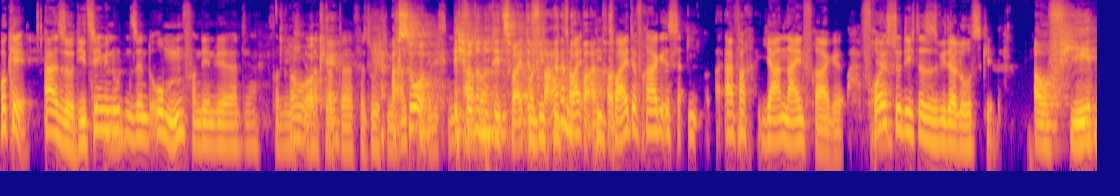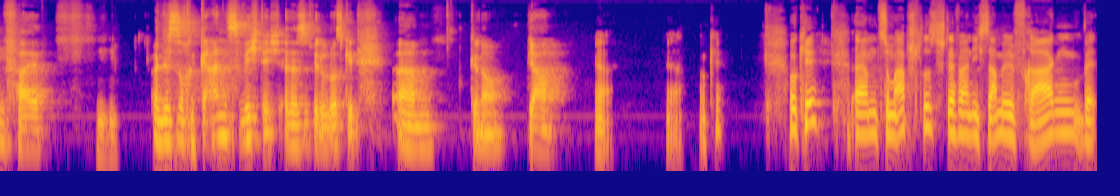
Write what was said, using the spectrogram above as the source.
Okay, also die zehn Minuten sind um, von denen wir, von denen oh, ich okay. habe, da versuche ich die Ach so, ich würde noch die zweite die, Frage die, noch beantworten. Die zweite Frage ist einfach Ja-Nein-Frage. Freust ja. du dich, dass es wieder losgeht? Auf jeden Fall. Mhm. Und es ist auch ganz wichtig, dass es wieder losgeht. Ähm, genau ja. Ja, ja, okay. Okay, ähm, zum Abschluss, Stefan, ich sammle Fragen. Äh,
